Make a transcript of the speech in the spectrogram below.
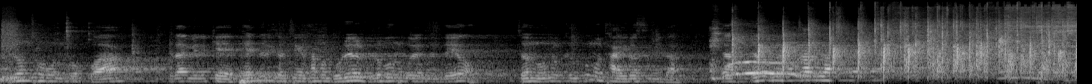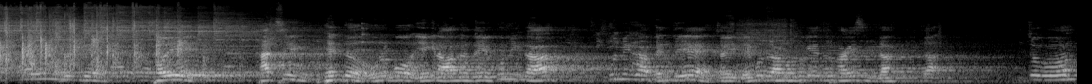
드럼 쳐보는 것과 그 다음에 이렇게 밴드를 결정해서 한번 노래를 불러보는 거였는데요. 저는 오늘 그 꿈을 다 이뤘습니다. 자, 여러분 감사합니다. 이렇게 저희 같이 밴드 오늘 뭐 얘기 나왔는데 꿈인가 꿈인가 밴드의 저희 멤버들 한번 소개해드리도록 하겠습니다. 자 이쪽은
